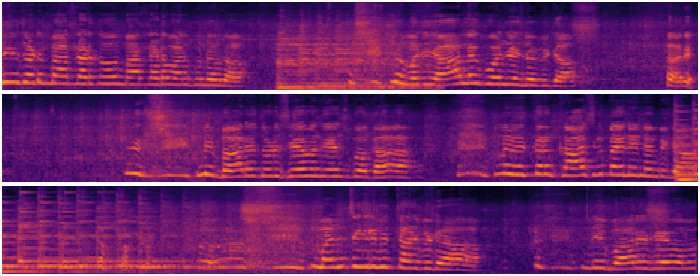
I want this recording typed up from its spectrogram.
నీతోటి మాట్లాడతావు మాట్లాడము అనుకున్నావురా. నువ్వు మంచి వాళ్ళకి ఫోన్ చేసినావు బిడ్డ. అరే మీ భార్యతోడు సేవలు చేయించుకోక మేమిద్దరం కాసుకి పైన వెళ్ళాం బిడ్డ. మంచి గెలిపిస్తుంది బిడ్డ. నీ భార్య సేవలు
